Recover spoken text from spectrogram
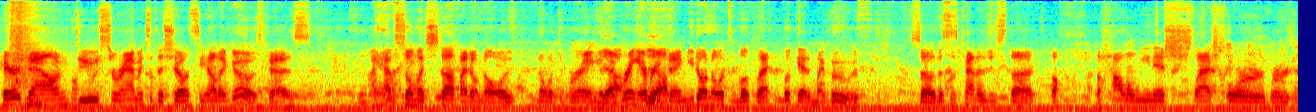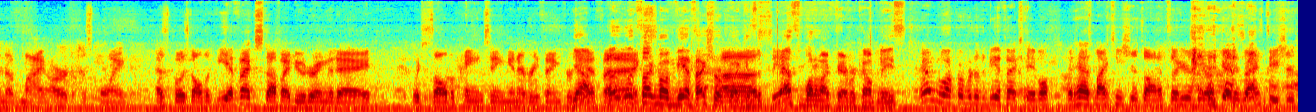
pare it down, do ceramics at the show, and see how that goes because. I have so much stuff. I don't know know what to bring. If Yeah, I bring yeah. everything, you don't know what to look at look at in my booth. So this is kind of just the, the the Halloweenish slash horror version of my art at this point, as opposed to all the VFX stuff I do during the day, which is all the painting and everything for Yeah, VFX. let, us talk about VFX real quick. Uh, so yeah. That's one of my favorite companies. Yeah, we can walk over to the VFX table. It has my T-shirts on it. So here's the Guy Designs T-shirt.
